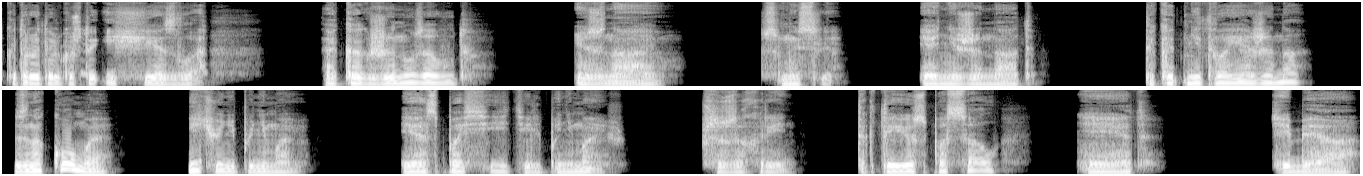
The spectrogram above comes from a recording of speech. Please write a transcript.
которая только что исчезла. А как жену зовут? Не знаю. В смысле? Я не женат. Так это не твоя жена? Знакомая? Ничего не понимаю. Я спаситель, понимаешь? Что за хрень? Так ты ее спасал? Нет. Тебя.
